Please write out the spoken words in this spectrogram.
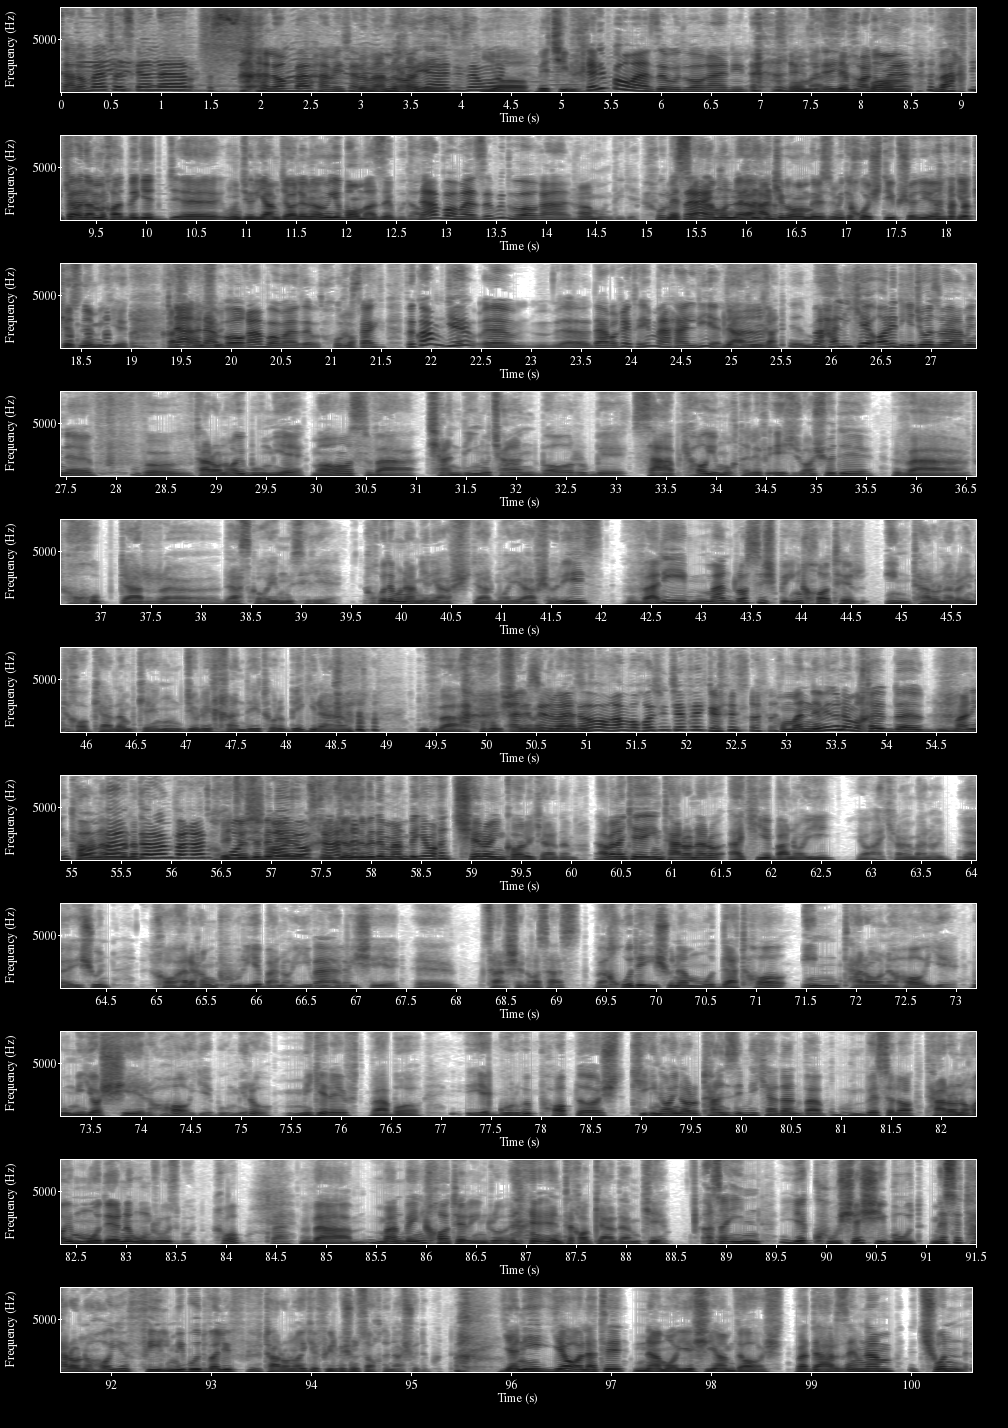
سلام بر تو اسکندر. سلام بر همه به من عزیزمون. یا به چی میخندی؟ خیلی بامزه بود واقعا این. بامزه بود؟ بام... وقتی که آدم بله. می‌خواد بگه اونجوری هم جالب نه میگه بامزه بود نه بامزه بود واقعا. همون دیگه. خروسک. مثل همون هر کی به ما می‌رسه میگه خوش تیپ شدی یعنی دیگه کس نمیگه نه قشنگ نه شدی. واقعا بامزه بود. خروسک فکر کنم یه در واقع قطعه محلیه نه؟ دقیقا. محلی که آره دیگه جزو همین ترانه های بومی ماست و چندین و چند بار به سبک های مختلف اجرا شده و خب در دستگاه های موسیقی خودمونم یعنی افش در مایه افشاریست ولی من راستش به این خاطر این ترانه رو انتخاب کردم که اون جلوی خنده تو رو بگیرم. و شنونده واقعا با خودشون چه فکر می‌کنن؟ خب من نمی‌دونم آخه من این خب ترانه رو من آوردم دارم فقط اجازه بده اجازه بده من بگم آخه چرا این کارو کردم اولا که این ترانه رو اکی بنایی یا اکرم بنایی ایشون خواهر همون پوری بنایی بله. هنرپیشه سرشناس هست و خود ایشون هم مدتها این ترانه های بومی یا شعرهای بومی رو می‌گرفت و با یک گروه پاپ داشت که اینا اینا رو تنظیم می‌کردن و به اصطلاح ترانه های مدرن اون روز بود. خب؟ بله. و من به این خاطر این رو انتخاب کردم که اصلا این یک کوششی بود مثل ترانه های فیلمی بود ولی ترانه هایی که فیلمشون ساخته نشده بود. یعنی یه حالت نمایشی هم داشت و در ضمنم چون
